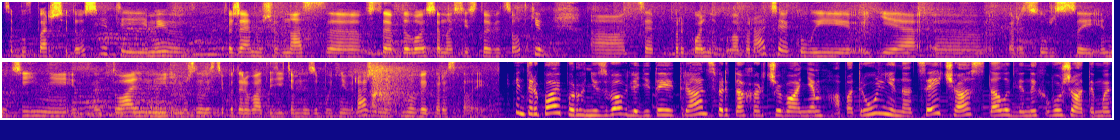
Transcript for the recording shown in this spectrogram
Це був перший досвід, і ми вважаємо, що в нас е, все вдалося на всі 100%. Е, Це прикольна колаборація, коли є е, ресурси емоційні, інтелектуальні і можливості подарувати дітям незабутні враження. Ми використали їх. Інтерпайп організував для дітей трансфер та харчування, а патрульні на цей час стали для них вожатими.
